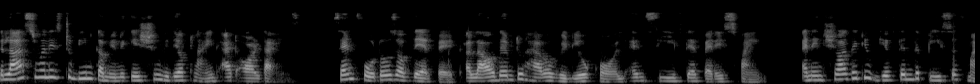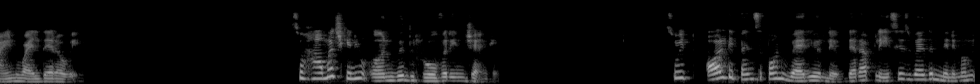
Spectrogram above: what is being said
The last one is to be in communication with your client at all times. Send photos of their pet, allow them to have a video call and see if their pet is fine, and ensure that you give them the peace of mind while they're away. So, how much can you earn with Rover in general? So it all depends upon where you live. There are places where the minimum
